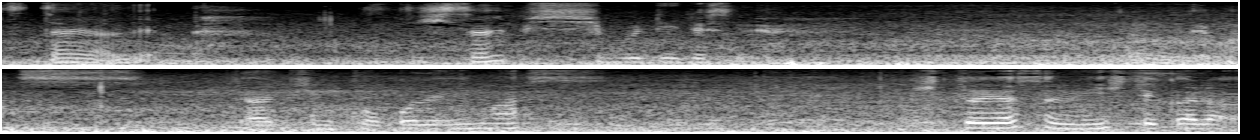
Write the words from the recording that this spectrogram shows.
ツタヤで久しぶりですね。飲んでます。ダーチンここでいます。一休みしてから。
